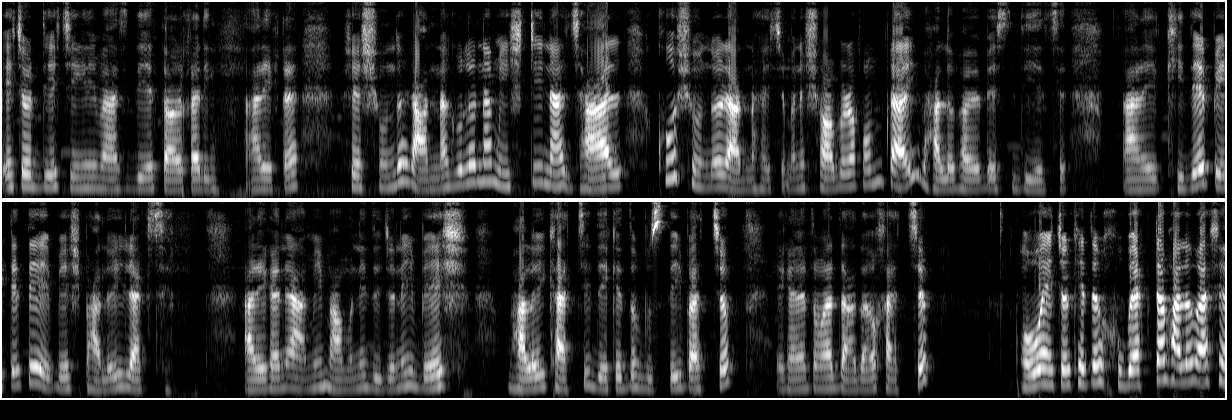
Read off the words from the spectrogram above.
এঁচড় দিয়ে, চিংড়ি মাছ দিয়ে, তরকারি। আর একটা বেশ সুন্দর রান্নাগুলো না মিষ্টি না ঝাল, খুব সুন্দর রান্না হয়েছে। মানে সব রকমটাই ভালোভাবে বেশ দিয়েছে। আর এই খিদের পেটেতে বেশ ভালোই লাগছে। আর এখানে আমি, মামনি দুজনেই বেশ ভালোই খাচ্ছি, দেখে তো বুঝতেই পারছ। এখানে তোমার দাদাও খাচ্ছে। ও এঁচড় খেতে খুব একটা ভালোবাসে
